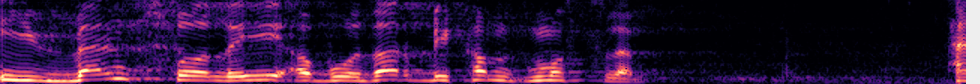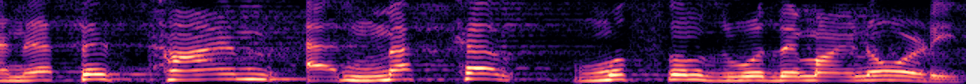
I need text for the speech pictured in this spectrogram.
Eventually, Abu Dhar becomes Muslim. And at this time, at Mecca, Muslims were the minority.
